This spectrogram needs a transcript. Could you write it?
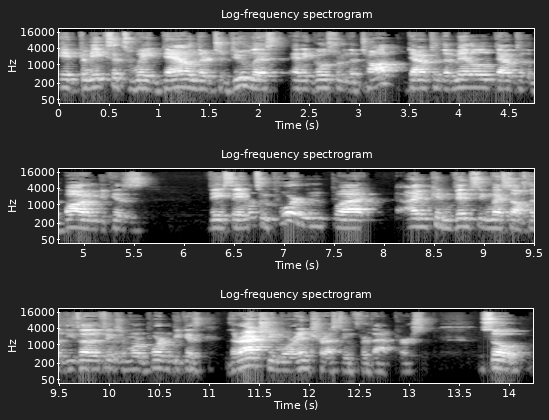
it makes its way down their to-do list and it goes from the top down to the middle down to the bottom because they say it's important but i'm convincing myself that these other things are more important because they're actually more interesting for that person so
